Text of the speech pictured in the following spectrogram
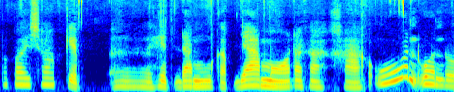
ป้าก้อยชอบเก็บเเห็ดดำกับหญ้ามอสอะค่ะ ขาเขาอ้วนอ้วนดู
